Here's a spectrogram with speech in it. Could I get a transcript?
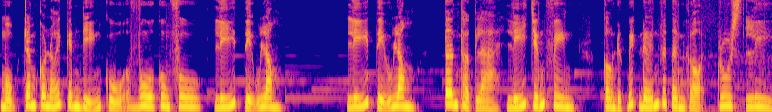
100 câu nói kinh điển của vua cung phu Lý Tiểu Long. Lý Tiểu Long, tên thật là Lý Chấn Phiên, còn được biết đến với tên gọi Bruce Lee,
